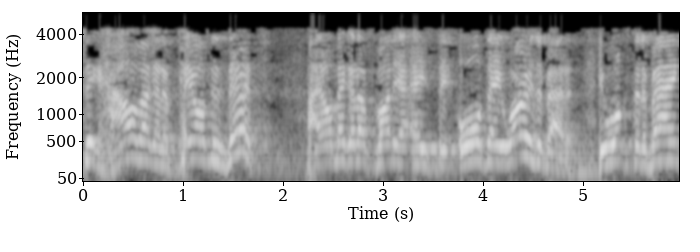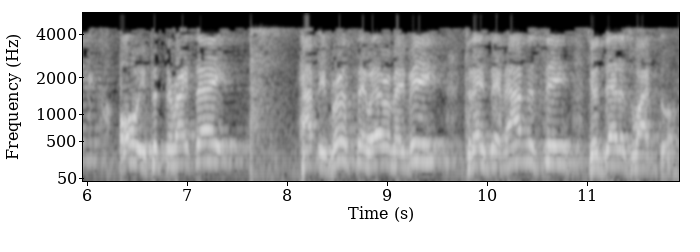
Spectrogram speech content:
sick. How am I going to pay off this debt? I don't make enough money. All day worries about it. He walks to the bank. Oh, you picked the right day. Happy birthday, whatever it may be. Today's the day of amnesty. Your debt is wiped off.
